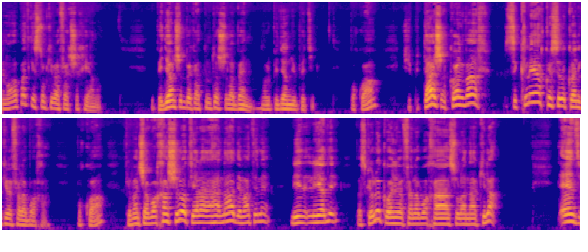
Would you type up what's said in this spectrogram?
n'aura pas de question qui va faire Shechianu. le pédion dans le pédion du petit. Pourquoi C'est clair que c'est le Kohen qui va faire la bracha. Pourquoi Parce que le Kohen va faire la bracha sur la qu'il a. Il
